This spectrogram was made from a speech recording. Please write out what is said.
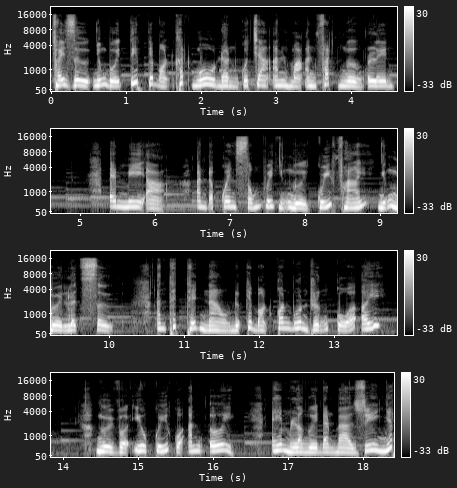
Phải giữ những buổi tiếp cái bọn khách ngu đần của cha anh mà anh phát ngượng lên. Emmy à, anh đã quen sống với những người quý phái, những người lịch sự. Anh thích thế nào được cái bọn con buôn rững của ấy? Người vợ yêu quý của anh ơi, em là người đàn bà duy nhất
